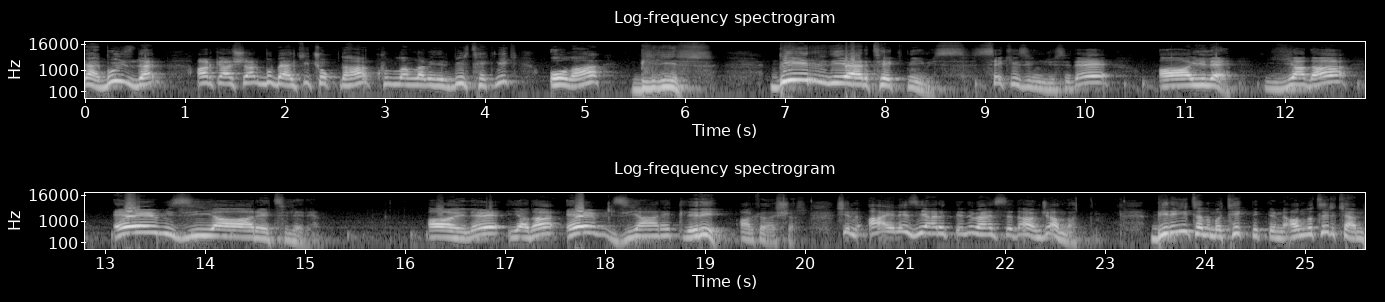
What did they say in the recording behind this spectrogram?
Yani bu yüzden arkadaşlar bu belki çok daha kullanılabilir bir teknik olabilir. Bir diğer tekniğimiz sekizincisi de aile ya da ev ziyaretleri. Aile ya da ev ziyaretleri arkadaşlar. Şimdi aile ziyaretlerini ben size daha önce anlattım. Bireyi tanıma tekniklerini anlatırken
